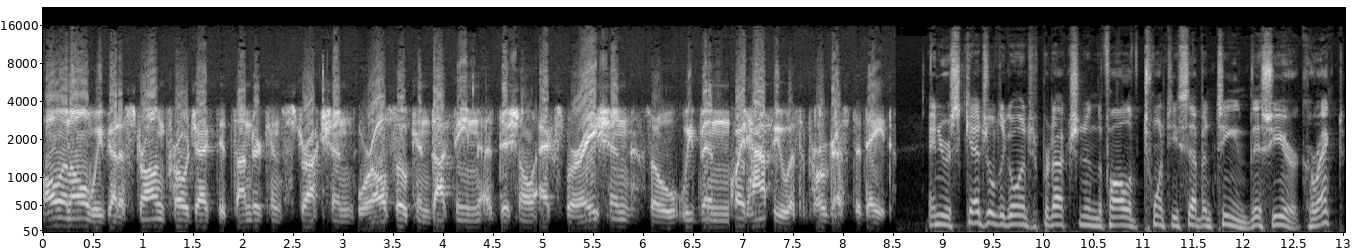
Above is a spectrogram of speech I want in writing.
all in all, we've got a strong project. It's under construction. We're also conducting additional exploration, so we've been quite happy with the progress to date and you're scheduled to go into production in the fall of 2017, this year, correct?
